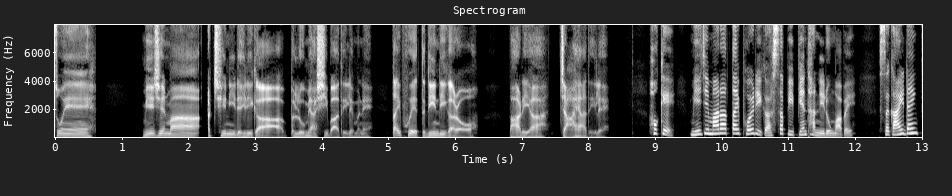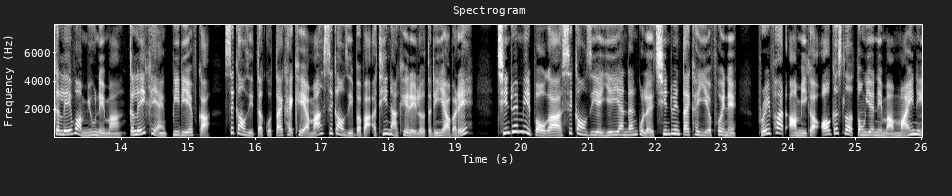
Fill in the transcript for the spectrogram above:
ဆိုရင်မြေရှင်မှာအချင်းကြီးတွေကဘယ်လိုများရှိပါသေးလဲမနဲ့ တိုက်ဖွဲ့တည်င်းတွေကတော့ဘာတွေဟာကြားရသေးလဲဟုတ်ကဲ့မြေကျင်မာရတိုက်ပွဲတွေကဆက်ပြီးပြင်းထန်နေတော့မှာပဲစကိုင်းတိုင်းကလေးဝမြို့နယ်မှာကလေးခရိုင် PDF ကစစ်ကောင်စီတပ်ကိုတိုက်ခိုက်ခဲ့ရမှာစစ်ကောင်စီဘက်ကအထိနာခဲ့တယ်လို့သတင်းရပါတယ်ချင်းတွင်းမြေပေါ်ကစစ်ကောင်စီရဲ့ရေရန်တန်းကိုလည်းချင်းတွင်းတိုက်ခိုက်ရေးအဖွဲ့နဲ့ Braveheart Army က August လ3ရက်နေ့မှာမိုင်းနေ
